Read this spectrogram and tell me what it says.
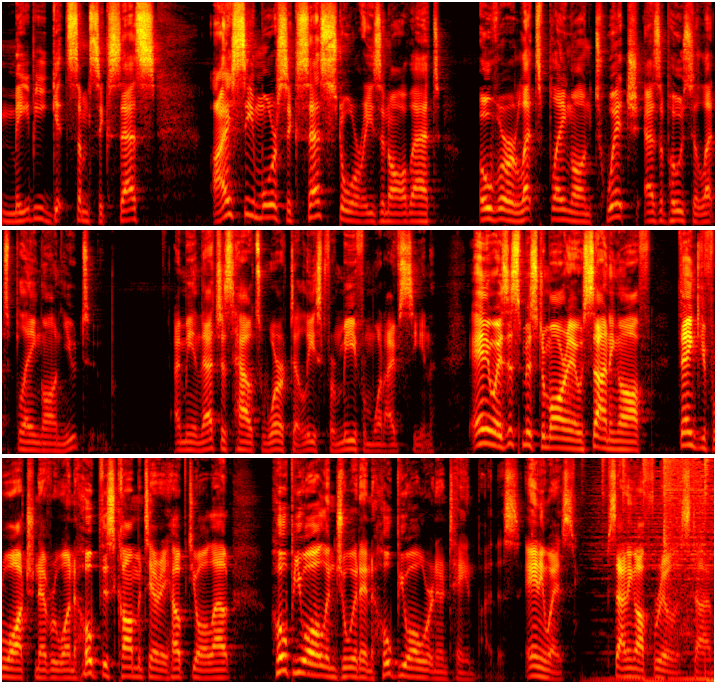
maybe get some success, I see more success stories and all that over Let's Playing on Twitch as opposed to Let's Playing on YouTube. I mean, that's just how it's worked, at least for me, from what I've seen. Anyways, this is Mr. Mario signing off. Thank you for watching, everyone. Hope this commentary helped you all out. Hope you all enjoyed it and hope you all were entertained by this. Anyways, signing off for real this time.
